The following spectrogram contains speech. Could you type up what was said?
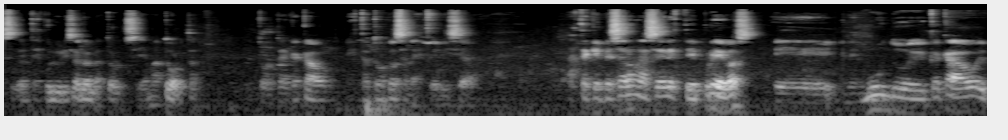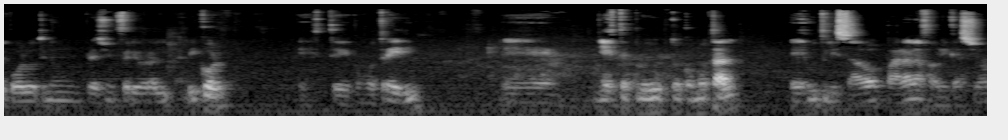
Antes, antes de pulverizarla, la torta se llama torta, torta de cacao. Esta torta se la desperdiciaba. Hasta que empezaron a hacer este, pruebas, eh, en el mundo del cacao, el polvo tiene un precio inferior al, licor, este, como trading. Eh, y este producto como tal es utilizado para la fabricación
